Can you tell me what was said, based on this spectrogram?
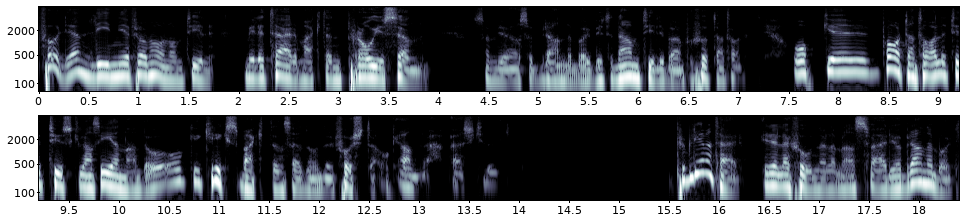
följa en linje från honom till militärmakten Preussen som ju alltså Brandenburg bytte namn till i början på 1700-talet. Och eh, på 1800-talet till Tysklands enande och, och krigsmakten sedan under första och andra världskriget. Problemet här i relationerna mellan Sverige och Brandenburg,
